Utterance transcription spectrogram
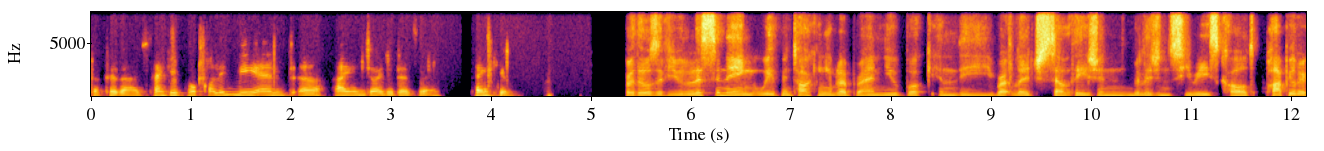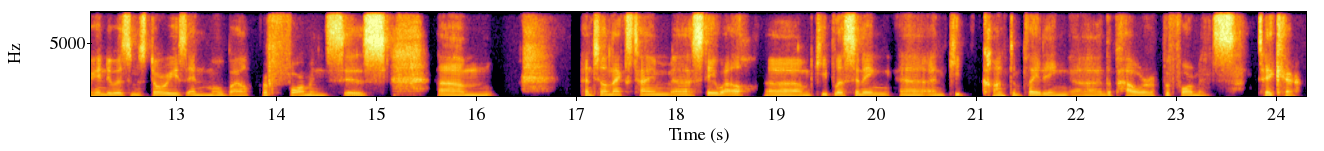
Dr. Raj. Thank you for calling me, and uh, I enjoyed it as well. Thank you. For those of you listening, we've been talking about a brand new book in the Routledge South Asian Religion series called Popular Hinduism Stories and Mobile Performances. Um, until next time, uh, stay well. Um, keep listening uh, and keep contemplating uh, the power of performance. Take care.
